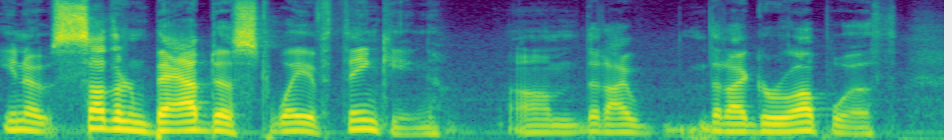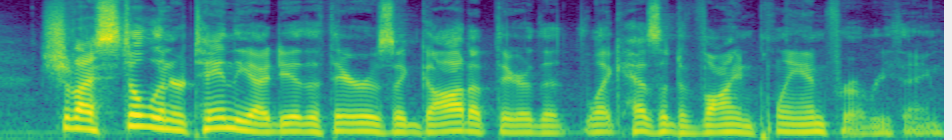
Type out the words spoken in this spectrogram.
you know, Southern Baptist way of thinking um, that I that I grew up with, should I still entertain the idea that there is a God up there that like has a divine plan for everything?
